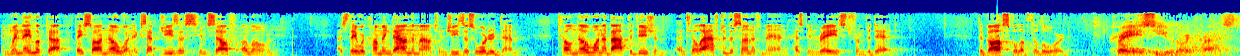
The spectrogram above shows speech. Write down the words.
And when they looked up, they saw no one except Jesus himself alone. As they were coming down the mountain, Jesus ordered them, Tell no one about the vision until after the Son of Man has been raised from the dead. The Gospel of the Lord. Praise to you, Lord Christ.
